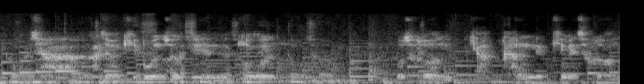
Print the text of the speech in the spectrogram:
이거 말고 자, 가장 기본적인 느낌은 것처럼 뭐 저런 약한 느낌의 저런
